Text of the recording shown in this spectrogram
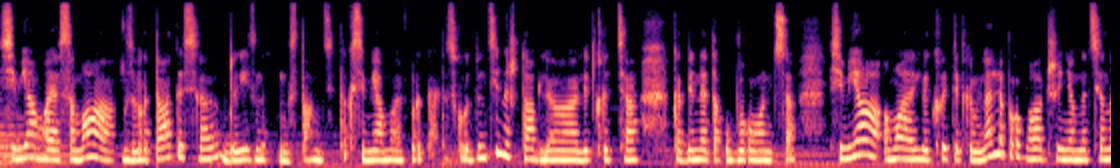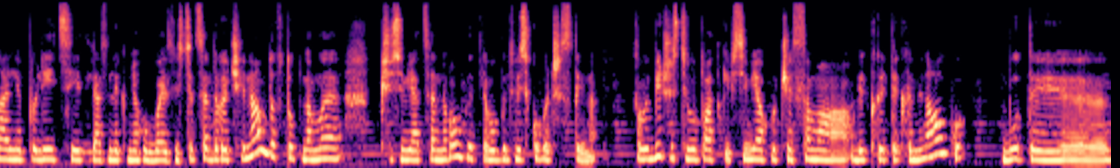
Сім'я має сама звертатися до різних інстанцій. Так, сім'я має звертатися в координаційний штаб для відкриття кабінета оборонця. Сім'я має відкрити кримінальне провадження в національній поліції для зникнення безвісті. Це, до речі, нам доступно. Ми, якщо сім'я це не робить, це робить військова частина. Але в більшості випадків сім'я хоче сама відкрити криміналку, бути е,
